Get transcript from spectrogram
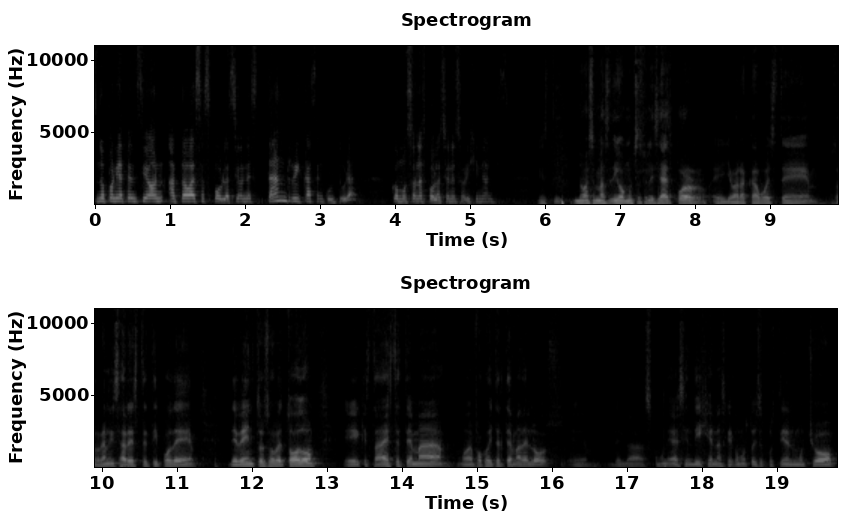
no ponía atención a todas esas poblaciones tan ricas en cultura como son las poblaciones originales. Este, no, además, digo, muchas felicidades por eh, llevar a cabo este, pues, organizar este tipo de, eventos, sobre todo eh, que está este tema, me enfoco ahorita el tema de los, eh, de las comunidades indígenas, que como tú dices, pues tienen mucho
